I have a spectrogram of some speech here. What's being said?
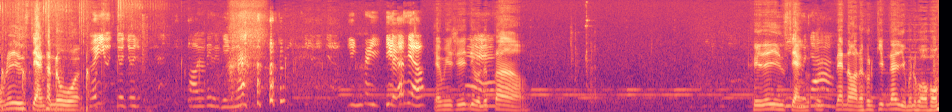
มได้ยินเสียงธนูอะ เฮ้ยหยุดหยุดหยุดพอหยุดยิงนะ ยิงไปเยอะเดียว ยังมีชีวิตอยู่หรือเปล่า คือได้ยินเสียงอยู่จ้ะ แน่นอนนะคุณกิฟน่าอยู่บนหัวผม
